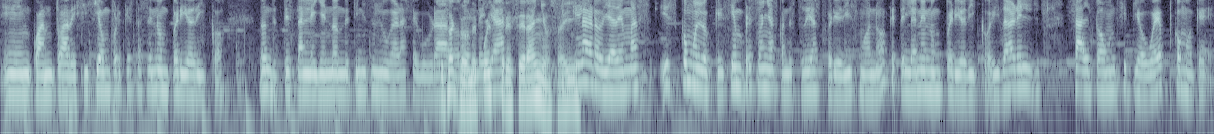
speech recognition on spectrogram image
en cuanto a decisión porque estás en un periódico donde te están leyendo, donde tienes un lugar asegurado. Exacto, donde puedes ya- crecer años Sí, ahí. claro, y además es como lo que siempre sueñas cuando estudias periodismo, ¿no? Que te lean en un periódico y dar el salto a un sitio web, como que.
